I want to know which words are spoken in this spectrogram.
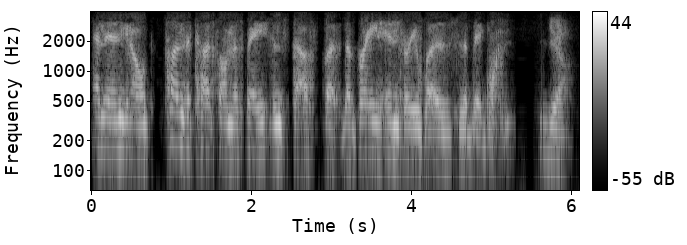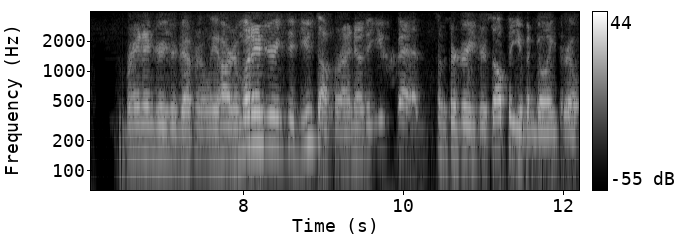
And then, you know, tons of cuts on the face and stuff, but the brain injury was the big one. Yeah. Brain injuries are definitely hard. And what injuries did you suffer? I know that you've had some surgeries yourself that you've been going through.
